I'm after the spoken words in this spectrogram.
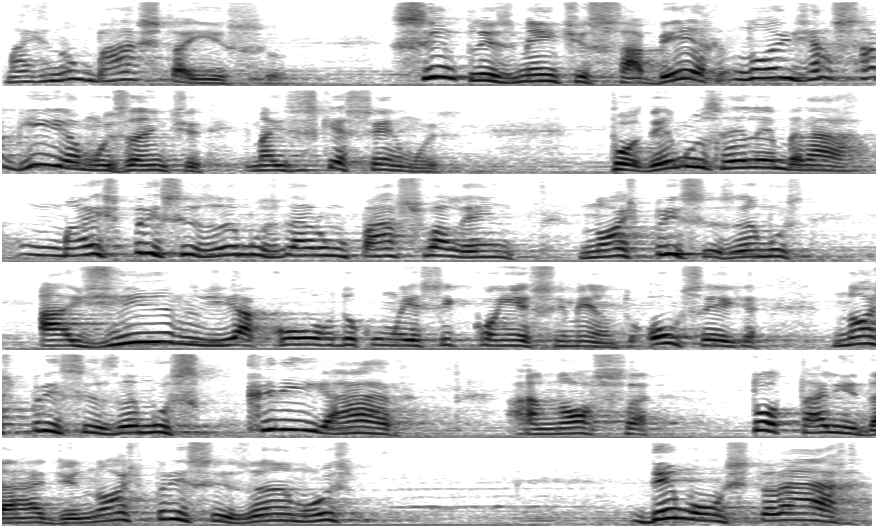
Mas não basta isso. Simplesmente saber, nós já sabíamos antes, mas esquecemos. Podemos relembrar, mas precisamos dar um passo além. Nós precisamos agir de acordo com esse conhecimento. Ou seja, nós precisamos criar a nossa totalidade, nós precisamos demonstrar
